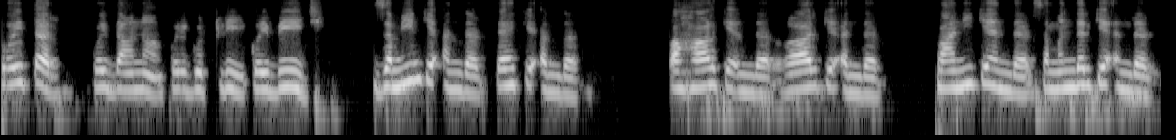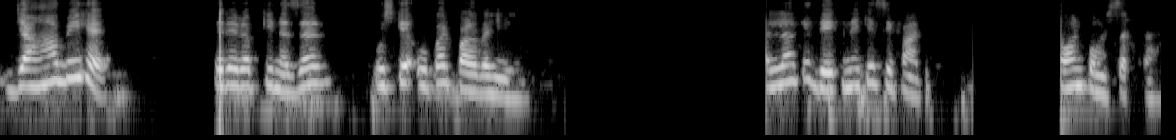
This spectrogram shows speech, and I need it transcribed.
کوئی تر، کوئی دانا کوئی گٹھلی، کوئی بیج زمین کے اندر، تہ کے اندر، پہاڑ کے اندر، غار کے اندر۔ پانی کے اندر، سمندر کے اندر، جہاں بھی ہے، تیرے رب کی نظر اس کے اوپر پڑ رہی ہے۔ اللہ کے دیکھنے کے صفات کون پہنچ سکتا ہے؟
